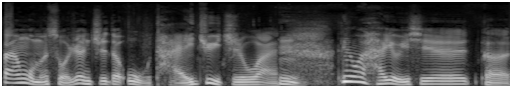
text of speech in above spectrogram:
般我们所认知的舞台剧之外，嗯，另外还有一些呃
